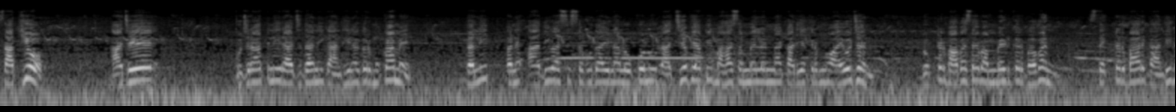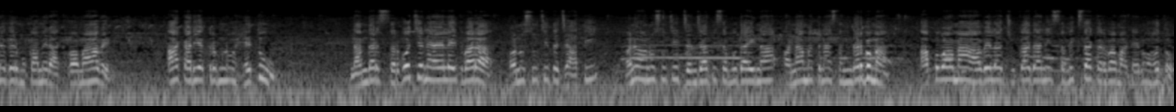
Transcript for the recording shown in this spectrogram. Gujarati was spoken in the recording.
સાથીઓ, આજે ગુજરાતની રાજધાની ગાંધીનગર મુકામે દલિત અને આદિવાસી સમુદાયના લોકોનું રાજ્યવ્યાપી મહાસંમેલનના કાર્યક્રમનું આયોજન ડોક્ટર બાબા સાહેબ આંબેડકર ભવન સેક્ટર બાર ગાંધીનગર મુકામે રાખવામાં આવે. આ કાર્યક્રમનો હેતુ નામદાર સર્વોચ્ચ ન્યાયાલય દ્વારા અનુસૂચિત જાતિ અને અનુસૂચિત જનજાતિ સમુદાયના અનામતના સંદર્ભમાં આપવામાં આવેલા ચુકાદાની સમીક્ષા કરવા માટેનો હતો.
